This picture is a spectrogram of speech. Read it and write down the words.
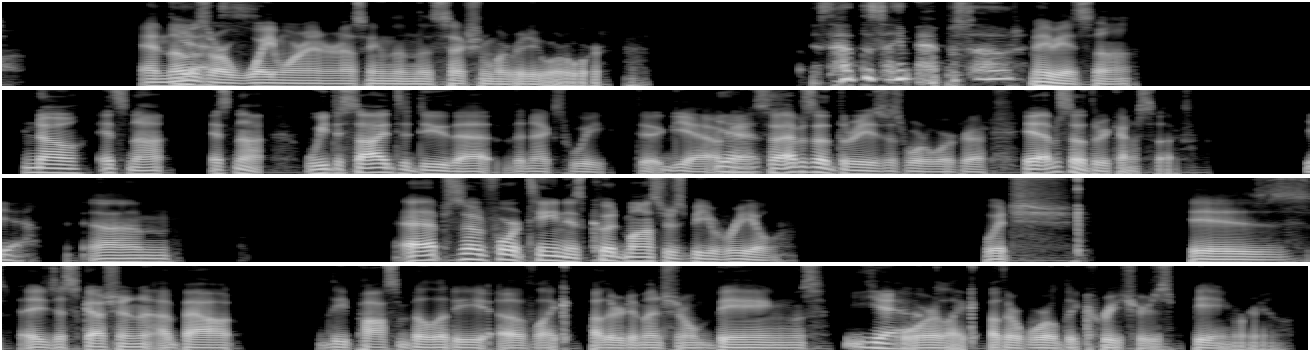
and those are way more interesting than the section where we do World of Warcraft. is that the same episode? Maybe it's not. No, it's not. It's not. We decide to do that the next week. Yeah. Okay. Yes. So episode three is just World of Warcraft. Yeah. Episode three kind of sucks. Yeah. Um. Episode fourteen is Could Monsters Be Real? Which is a discussion about the possibility of like other dimensional beings Yeah. or like otherworldly creatures being real.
